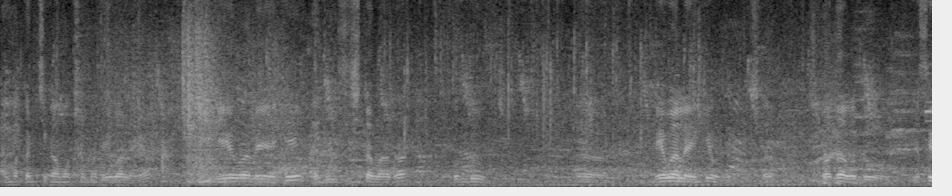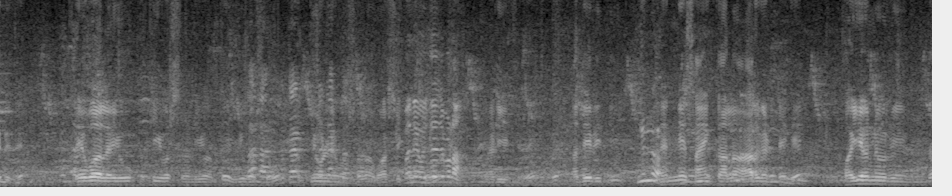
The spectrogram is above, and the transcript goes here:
ನಮ್ಮ ಕಂಚಿ ಕಾಮಾಕ್ಷಮ್ಮ ದೇವಾಲಯ. ಈ ದೇವಾಲಯಕ್ಕೆ ಒಂದು ವಿಶಿಷ್ಟವಾದ ಒಂದು ದೇವಾಲಯಕ್ಕೆ ಒಂದು ವಿಶಿಷ್ಟವಾದ ಒಂದು ಹೆಸರಿದೆ. ದೇವಾಲಯವು ಪ್ರತಿ ವರ್ಷ ನಡೆಯುವಂತೆ ಈ ವರ್ಷವು ಏಳನೇ ವರ್ಷದ ವಾರ್ಷಿಕ ನಡೆಯುತ್ತಿದೆ. ಅದೇ ರೀತಿ ನಿನ್ನೆ ಸಾಯಂಕಾಲ ಆರು ಗಂಟೆಗೆ ಪಯ್ಯನೂರಿನಿಂದ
